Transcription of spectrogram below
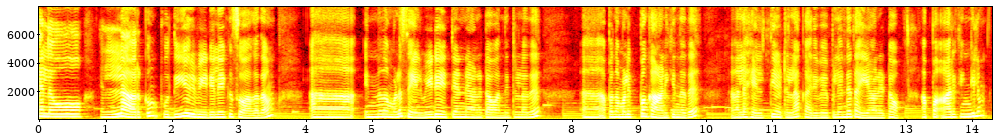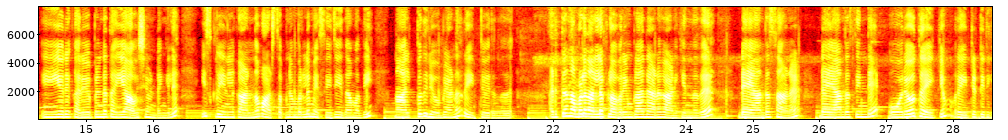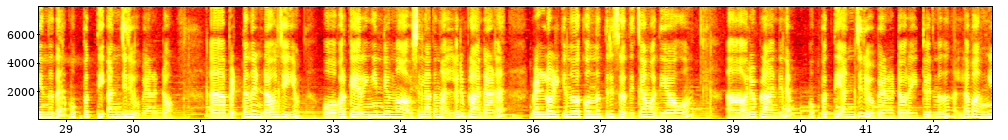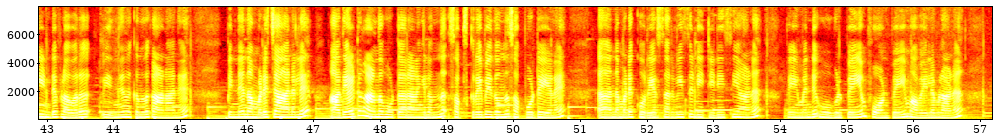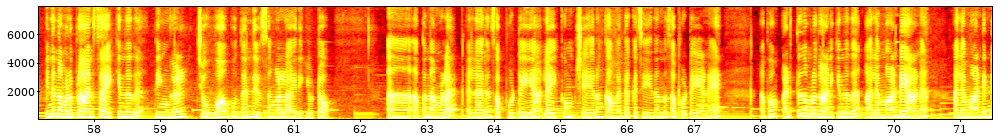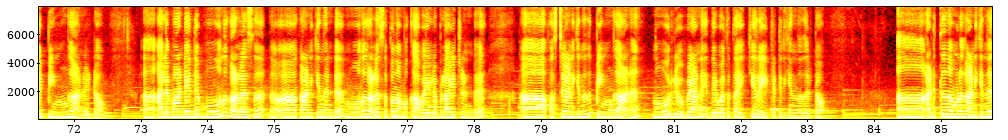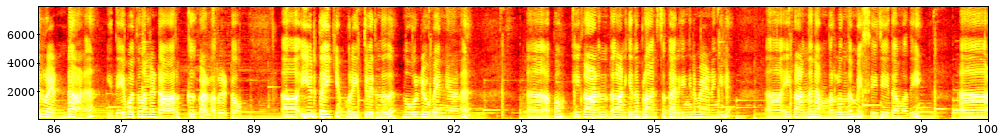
Hello എല്ലാവർക്കും പുതിയൊരു വീഡിയോയിലേക്ക് സ്വാഗതം. ഇന്ന് നമ്മൾ സെയിൽ വീഡിയോ ആയിട്ട് തന്നെയാണ് കേട്ടോ വന്നിട്ടുള്ളത്. അപ്പോൾ നമ്മളിപ്പം കാണിക്കുന്നത് നല്ല ഹെൽത്തി ആയിട്ടുള്ള കരിവേപ്പിലിന്റെ തൈയാണ് കേട്ടോ അപ്പോൾ ആർക്കെങ്കിലും ഈ ഒരു കരിവേപ്പിലിന്റെ തൈ ആവശ്യമുണ്ടെങ്കിൽ ഈ സ്ക്രീനിൽ കാണുന്ന വാട്സപ്പ് നമ്പറിൽ മെസ്സേജ് ചെയ്താൽ മതി. നാൽപ്പത് രൂപയാണ് റേറ്റ് വരുന്നത്. അടുത്ത നമ്മൾ നല്ല ഫ്ലവറിങ് പ്ലാന്റ് ആണ് കാണിക്കുന്നത്. ഡയാന്തസ് ആണ് ഡയാന്തസിന്റെ ഓരോ തൈക്കും റേറ്റ് ഇട്ടിരിക്കുന്നത് മുപ്പത്തി അഞ്ച് രൂപയാണ് കേട്ടോ പെട്ടെന്ന് ഉണ്ടാവും ചെയ്യും. ഓവർ കെയറിങ്ങിന്റെ ഒന്നും ആവശ്യമില്ലാത്ത നല്ലൊരു പ്ലാന്റ് ആണ്. വെള്ളം ഒഴിക്കുന്നതൊക്കെ ഒന്ന് ഇത്തിരി ശ്രദ്ധിച്ചാൽ മതിയാവും. ഓരോ പ്ലാന്റിനും മുപ്പത്തി അഞ്ച് രൂപയാണ് കേട്ടോ റേറ്റ് വരുന്നത്. നല്ല ഭംഗിയുണ്ട് ഫ്ലവർ വിരിഞ്ഞ് നിൽക്കുന്നത് കാണാൻ പിന്നെ നമ്മുടെ ചാനൽ ആദ്യമായിട്ട് കാണുന്ന കൂട്ടുകാരാണെങ്കിൽ ഒന്ന് സബ്സ്ക്രൈബ് ചെയ്തൊന്ന് സപ്പോർട്ട് ചെയ്യണേ. നമ്മുടെ courier service D T D C ആണ്. പേയ്മെന്റ് ഗൂഗിൾ പേയും ഫോൺ പേയും അവൈലബിൾ ആണ്. പിന്നെ നമ്മൾ പ്ലാൻസ് അയക്കുന്നത് തിങ്കൾ ചൊവ്വ ബുധൻ ദിവസങ്ങളിലായിരിക്കും കേട്ടോ അപ്പം നമ്മൾ എല്ലാവരും സപ്പോർട്ട് ചെയ്യുക ലൈക്കും ഷെയറും കമന്റൊക്കെ ചെയ്തൊന്ന് സപ്പോർട്ട് ചെയ്യണേ. അപ്പം അടുത്ത് നമ്മൾ കാണിക്കുന്നത് അലമാണ്ടയാണ് അലമാണ്ടന്റെ ആണ് കേട്ടോ അലമാണ്ടേന്റെ മൂന്ന് കളേഴ്സ് കാണിക്കുന്നുണ്ട്. മൂന്ന് കളേഴ്സ് ഇപ്പോൾ നമുക്ക് അവൈലബിൾ ആയിട്ടുണ്ട്. ഫസ്റ്റ് കാണിക്കുന്നത് പിങ്ക് ആണ്. നൂറ് രൂപയാണ് ഇതേപോലത്തെ തൈക്ക് റേറ്റ് ഇട്ടിരിക്കുന്നത് കേട്ടോ അടുത്ത് നമ്മൾ കാണിക്കുന്നത് റെഡാണ് ഇതേപോലത്തെ നല്ല ഡാർക്ക് കളർ കേട്ടോ ഈ ഒരു തൈക്കും റേറ്റ് വരുന്നത് നൂറ് രൂപ തന്നെയാണ്. അപ്പം ഈ കാണുന്ന കാണിക്കുന്ന പ്ലാൻസ് ഒക്കെ ആർക്കെങ്കിലും വേണമെങ്കിൽ ഈ കാണുന്ന നമ്പറിലൊന്ന് മെസ്സേജ് ചെയ്താൽ മതി.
